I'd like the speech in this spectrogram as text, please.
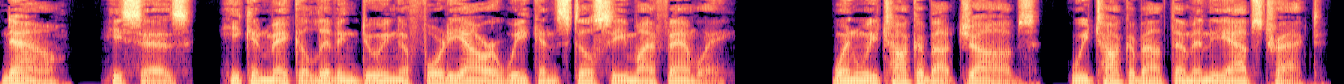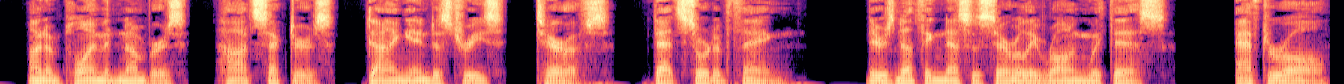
Now, he says, he can make a living doing a 40-hour week and still see my family. When we talk about jobs, we talk about them in the abstract, unemployment numbers, hot sectors, dying industries, tariffs, that sort of thing. There's nothing necessarily wrong with this. After all,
